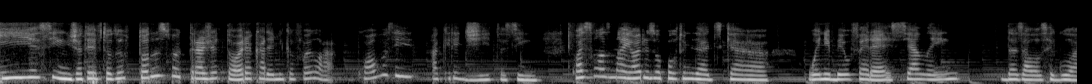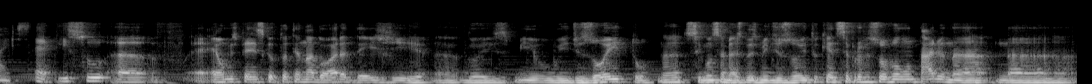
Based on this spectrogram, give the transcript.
E, assim, já teve todo, toda a sua trajetória acadêmica foi lá. Qual você acredita, assim, quais são as maiores oportunidades que a UNB oferece além das aulas regulares. É, isso uh, é uma experiência que eu estou tendo agora desde uh, 2018, né, segundo semestre de 2018, que é de ser professor voluntário na, na,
